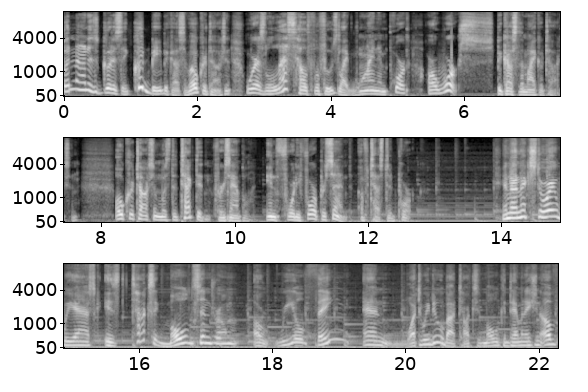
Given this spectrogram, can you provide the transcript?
but not as good as they could be because of ochratoxin, whereas less healthful foods like wine and pork are worse because of the mycotoxin. Ochratoxin was detected, for example, in 44% of tested pork. In our next story, we ask, is toxic mold syndrome a real thing? And what do we do about toxic mold contamination of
